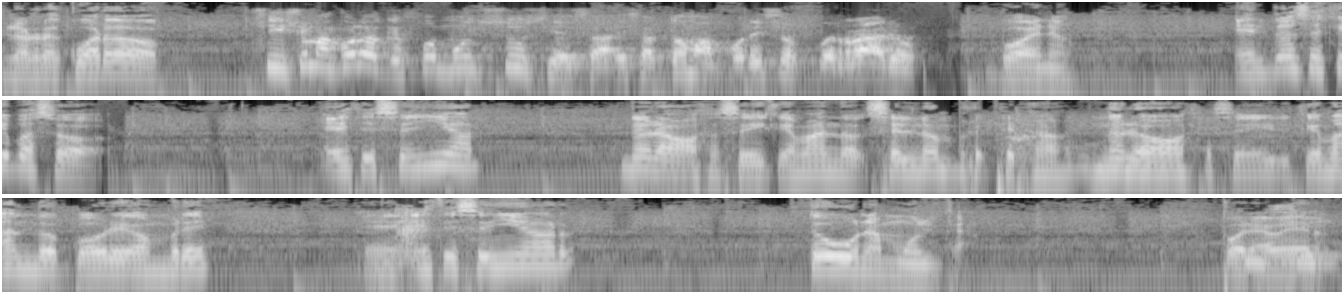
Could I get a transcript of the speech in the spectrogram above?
lo recuerdo. Sí, yo me acuerdo que fue muy sucia esa, esa toma, por eso fue raro. Bueno, entonces, ¿qué pasó? Este señor no lo vamos a seguir quemando, sé el nombre, pero no lo vamos a seguir quemando, pobre hombre. Eh, este señor tuvo una multa por Sí, haber sí.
